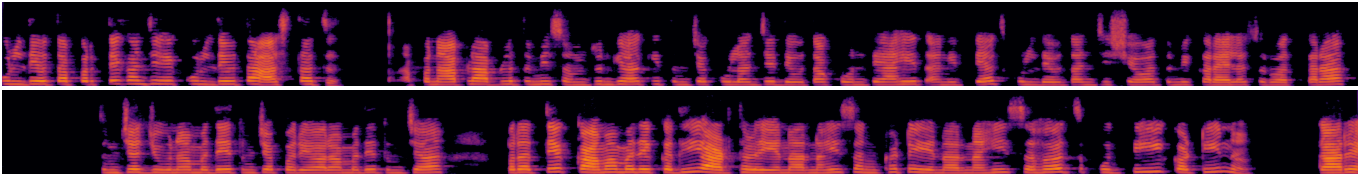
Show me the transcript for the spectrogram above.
कुलदेवता प्रत्येकाचे हे कुलदेवता असतातच. पण आपलं-आपलं तुम्ही समजून घ्या, की तुमच्या कुलांचे देवता कोणते आहेत आणि त्याच कुलदेवतांची सेवा तुम्ही करायला सुरुवात करा. तुमच्या जीवनामध्ये, तुमच्या परिवारामध्ये, तुमच्या प्रत्येक कामामध्ये कधीही अडथळे येणार नाही, संकटे येणार नाही. सहज कोणतीही कठीण कार्य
